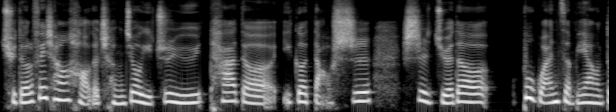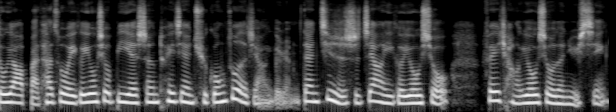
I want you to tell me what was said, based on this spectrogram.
取得了非常好的成就，以至于她的一个导师是觉得。不管怎么样，都要把她作为一个优秀毕业生推荐去工作的这样一个人。但即使是这样一个优秀、非常优秀的女性，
